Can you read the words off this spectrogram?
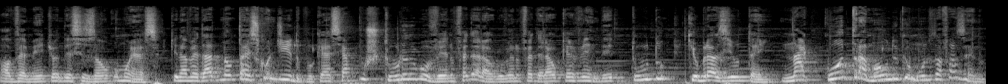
obviamente, uma decisão como essa, que na verdade não está escondido, porque essa é a postura do governo federal. O governo federal quer vender tudo que o Brasil tem, na contramão do que o mundo está fazendo.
